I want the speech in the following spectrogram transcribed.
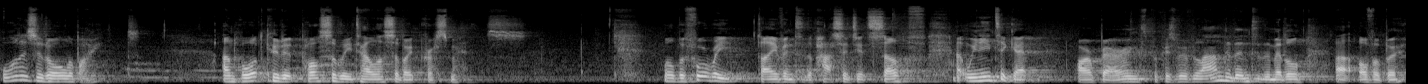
What is it all about? And what could it possibly tell us about Christmas? Well, before we dive into the passage itself, uh, we need to get our bearings because we've landed into the middle uh, of a book.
